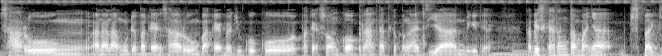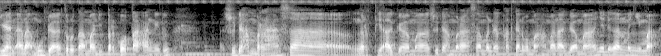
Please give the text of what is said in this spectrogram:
sarung anak-anak muda pakai sarung pakai baju koko pakai songkok berangkat ke pengajian begitu ya. Tapi sekarang tampaknya sebagian anak muda terutama di perkotaan itu sudah merasa ngerti agama, sudah merasa mendapatkan pemahaman agama hanya dengan menyimak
